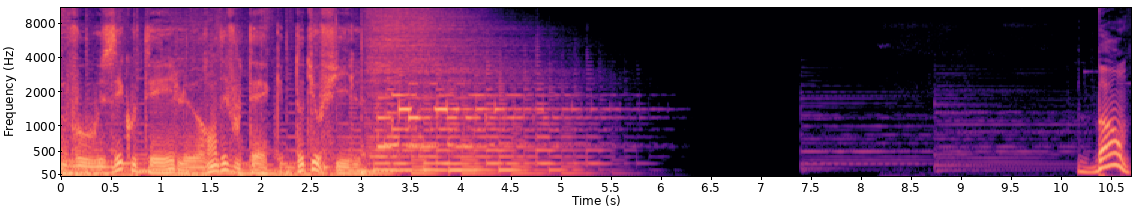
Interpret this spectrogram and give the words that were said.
Vous écoutez le rendez-vous tech d'Audiophile. Bon,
